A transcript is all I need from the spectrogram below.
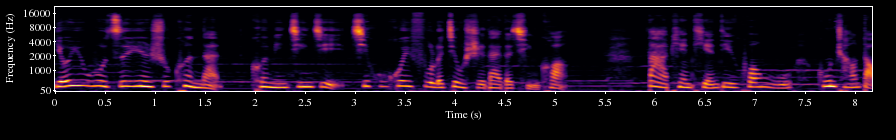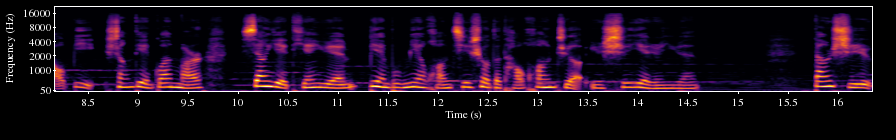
由于物资运输困难，昆明经济几乎恢复了旧时代的情况。大片田地荒芜，工厂倒闭，商店关门，乡野田园遍布面黄肌瘦的逃荒者与失业人员。当时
